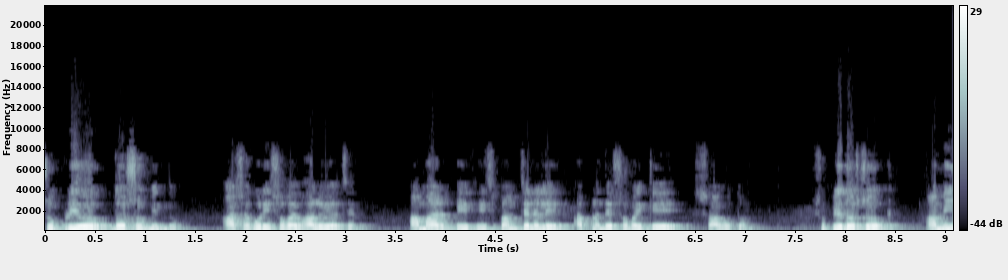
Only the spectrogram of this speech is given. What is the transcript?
সুপ্রিয় দর্শকবিন্দু, আশা করি সবাই ভালোই আছেন। আমার এই ফিশ ফার্ম চ্যানেলে আপনাদের সবাইকে স্বাগতম। সুপ্রিয় দর্শক, আমি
